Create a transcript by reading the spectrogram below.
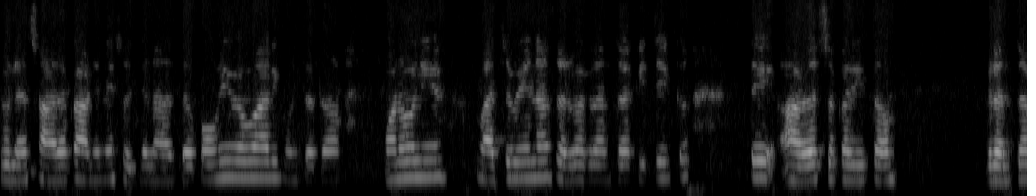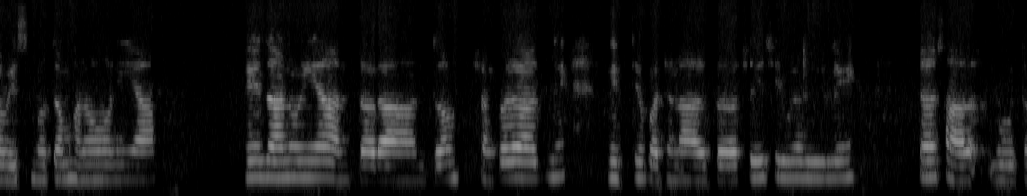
तुला सार काढणे सज्जनार्थ कोणी व्यवहारी गुंतत म्हणून वाचवेना सर्व ग्रंथ. कित्येक ते आळस करीत ग्रंथ विस्मृत म्हणून या. हे जाणून या अंतरांत शंकराने नित्य पठनार्थ. श्री शिवलीलेच्या सारभूत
